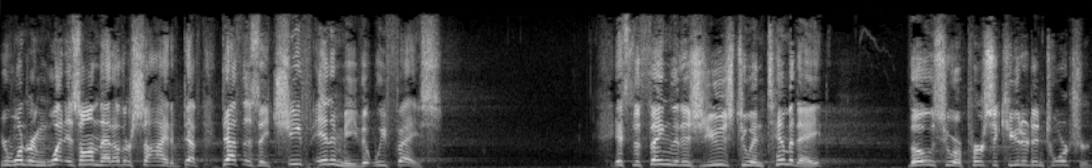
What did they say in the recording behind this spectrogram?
you're wondering what is on that other side of death. Death is a chief enemy that we face. It's the thing that is used to intimidate those who are persecuted and tortured.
